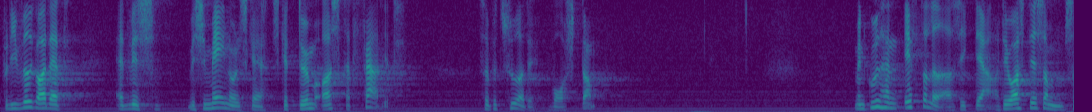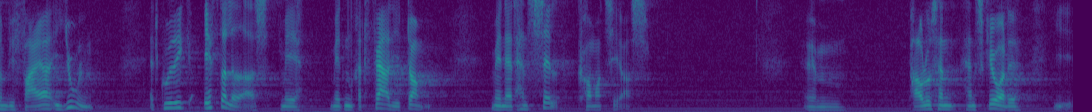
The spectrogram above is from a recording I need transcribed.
For de ved godt, at, at hvis, hvis Immanuel skal, skal dømme os retfærdigt, så betyder det vores dom. Men Gud han efterlader os ikke der, og det er jo også det, som, som vi fejrer i julen. At Gud ikke efterlader os med, med den retfærdige dom, men at han selv kommer til os. Øhm, Paulus han, han skriver det i,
